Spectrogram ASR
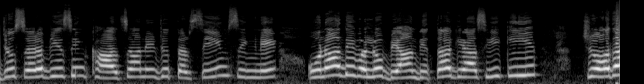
ਜੋ ਸਰਬਜੀਤ ਸਿੰਘ ਖਾਲਸਾ ਨੇ ਜੋ ਤਰਸੀਮ ਸਿੰਘ ਨੇ ਉਹਨਾਂ ਦੇ ਵੱਲੋਂ ਬਿਆਨ ਦਿੱਤਾ ਗਿਆ ਸੀ ਕਿ 14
